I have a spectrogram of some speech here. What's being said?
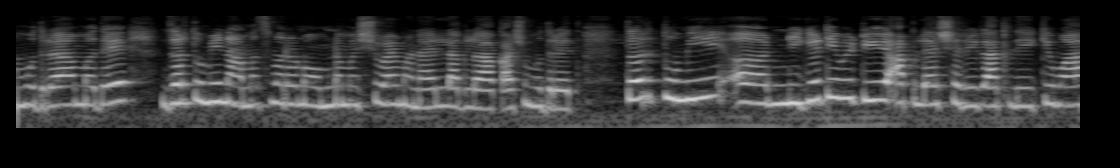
मुद्रामध्ये जर तुम्ही नामस्मरण ओम नम शिवाय म्हणायला लागलं आकाशमुद्रेत तर तुम्ही निगेटिव्हिटी आपल्या शरीरातली किंवा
